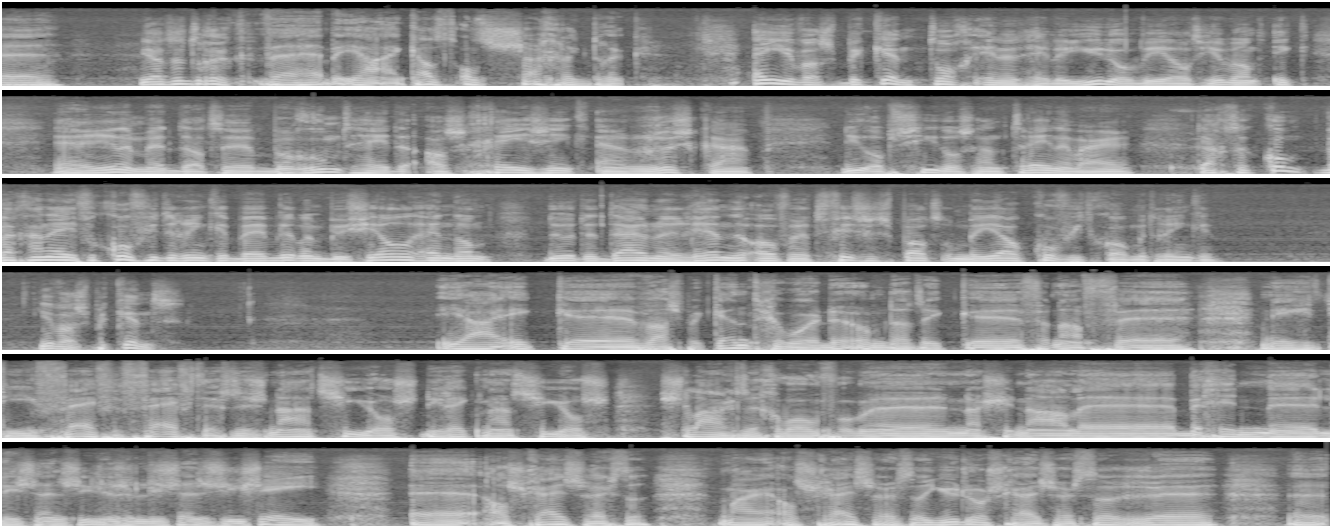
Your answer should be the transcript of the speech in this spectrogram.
je had het druk. We hebben, ja, ik had het ontzaglijk druk. En je was bekend toch in het hele judo-wereldje. Want ik herinner me dat beroemdheden als Gezink en Ruska... die op Silos aan het trainen waren... dachten, kom, we gaan even koffie drinken bij Willem Buchel... en dan door de duinen renden over het visserspad... om bij jou koffie te komen drinken. Je was bekend. Ja, ik uh, was bekend geworden omdat ik uh, vanaf uh, 1955, dus na het CIOS, direct na het CIOS, slaagde gewoon voor mijn nationale beginlicentie, dus een licentie C, als scheidsrechter. Maar als scheidsrechter, judo-scheidsrechter,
